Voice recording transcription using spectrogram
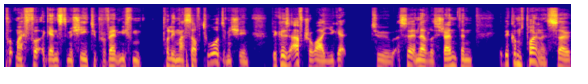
put my foot against the machine to prevent me from pulling myself towards the machine because after a while you get to a certain level of strength and it becomes pointless. So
